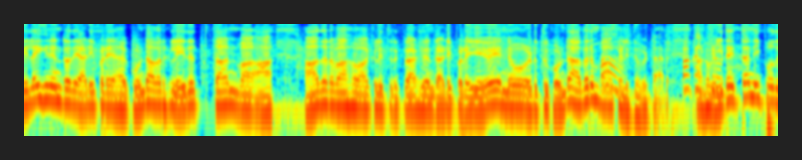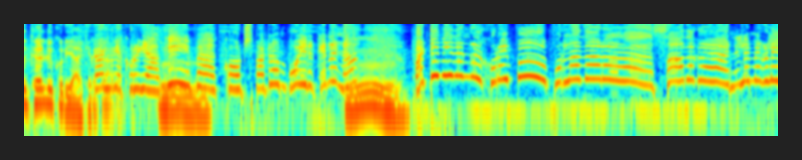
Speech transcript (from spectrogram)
விலகி நின்றதை அடிப்படையாக கொண்டு அவர்கள் எதிர்த்து தான் ஆதரவாக வாக்களித்திருக்கிறார்கள் என்ற அடிப்படையோ என்னவோ எடுத்துக்கொண்டு அவரும் வாக்களித்து விட்டார். இதைத்தான் இப்போது கேள்விக்குறியாக்கிறார் கேள்வியை குறியாக்கி இப்ப கோர்ட்ஸ் மட்டும் போயிருக்கு. என்னன்னா வட்டி வீதங்கள் குறைப்பு பொருளாதார சாதக நிலைமைகளே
